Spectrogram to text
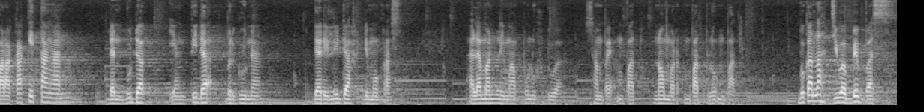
Para kaki tangan dan budak yang tidak berguna dari lidah demokrasi. Halaman 52 sampai 4 nomor 44 bukanlah jiwa bebas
